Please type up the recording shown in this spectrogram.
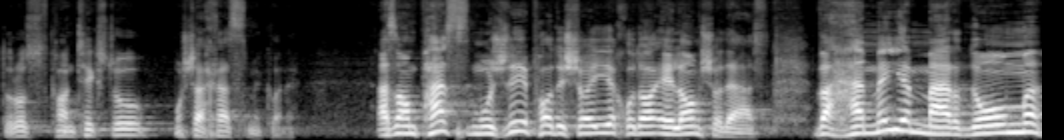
درست کانتکست رو مشخص می‌کنه. از آن پس مجره پادشاهی خدا اعلام شده است و همه مردم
